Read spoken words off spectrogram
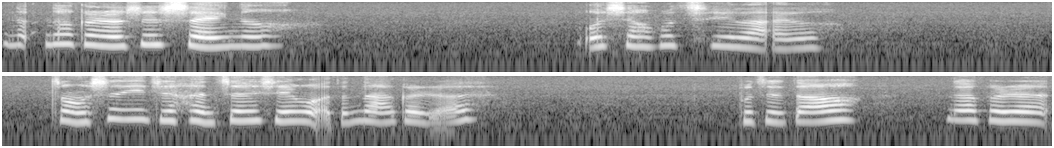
那那个人是谁呢？我想不起来了。总是一直很珍惜我的那个人，不知道那个人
